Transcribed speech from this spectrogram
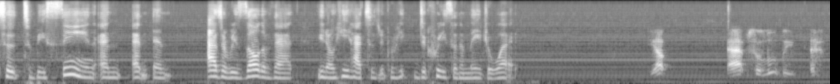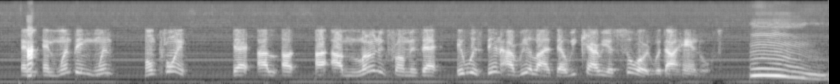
to, to be seen. And, and, and as a result of that, you know, he had to decre- decrease in a major way. Yep, absolutely. And I- and one thing, one one point that I, uh, I I'm learning from is that it was then I realized that we carry a sword without handles. Mm.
